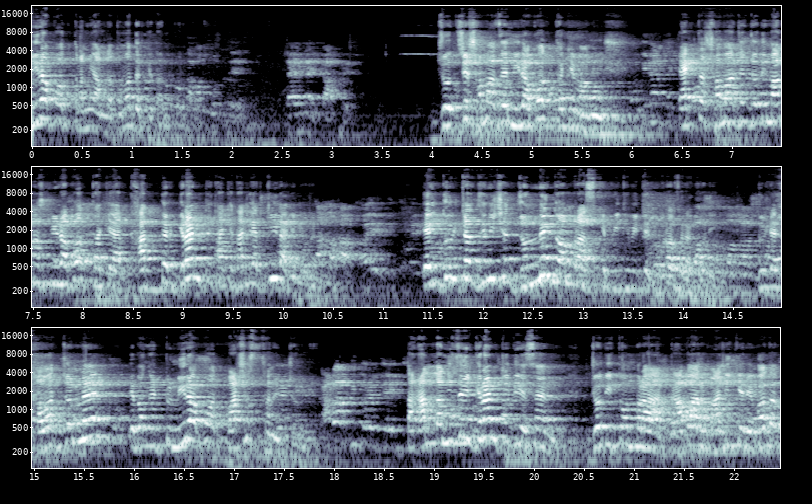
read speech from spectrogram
নিরাপত্তা আমি আল্লাহ তোমাদেরকে দান করব। য- সমাজে নিরাপদ থাকে মানুষ, একটা সমাজে যদি মানুষ নিরাপদ থাকে আর খাদ্যের গ্যারান্টি থাকে, তাহলে আর কি লাগে বলে এই দুইটা জিনিসের জন্যই তো আমরা আজকে পৃথিবীতে ঘোরাফেরা করি। দুইটা খাওয়ার জন্য এবং একটু নিরাপদ বাসস্থানের জন্য। তা আল্লাহ নিজেই গ্যারান্টি দিয়েছেন, যদি তোমরা কাবার মালিকের ইবাদত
